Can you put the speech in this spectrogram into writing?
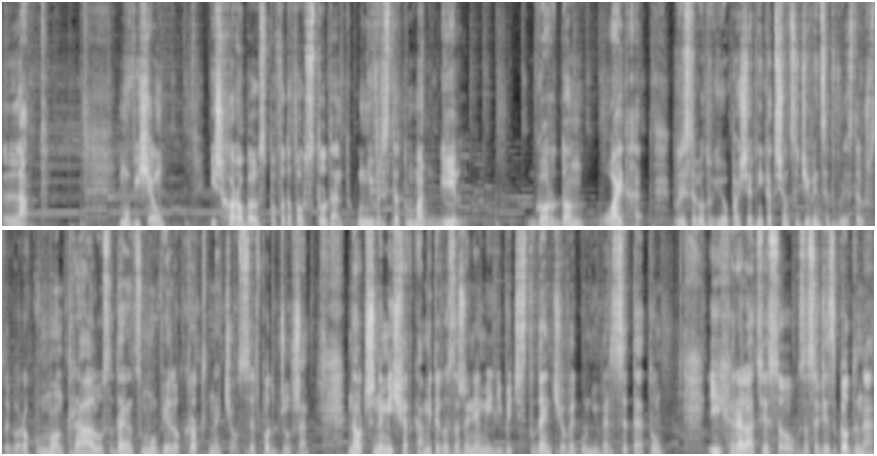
lat. Mówi się, iż chorobę spowodował student Uniwersytetu McGill Gordon Whitehead 22 października 1926 roku w Montrealu, zadając mu wielokrotne ciosy w podbrzusze. Naocznymi świadkami tego zdarzenia mieli być studenci owego uniwersytetu. Ich relacje są w zasadzie zgodne.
